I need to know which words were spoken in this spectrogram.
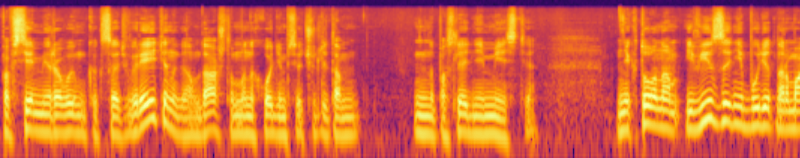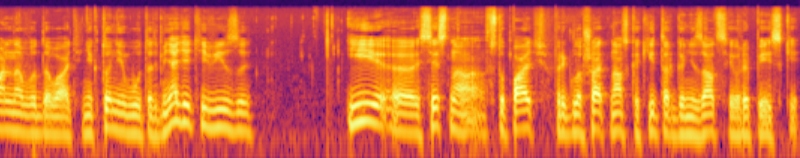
по всем мировым, как сказать, рейтингам, да, что мы находимся чуть ли там на последнем месте, никто нам и визы не будет нормально выдавать, никто не будет отменять эти визы, и, э, естественно, вступать, приглашать нас какие-то организации европейские.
